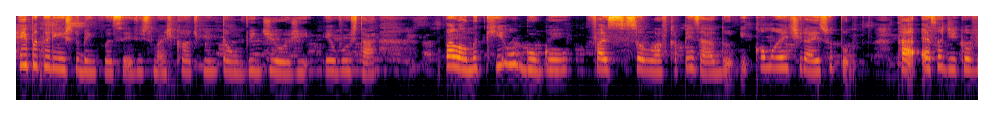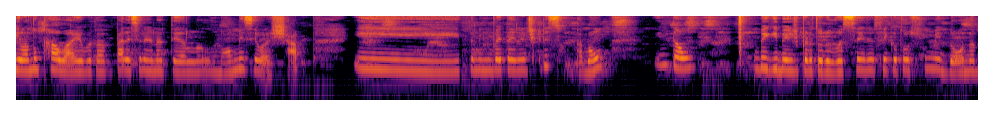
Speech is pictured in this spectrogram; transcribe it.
Hey baterinhas, tudo bem com vocês? Isso mais que ótimo. Então, no vídeo de hoje eu vou estar falando que o Google faz esse celular ficar pesado e como retirar isso tudo. Tá? Essa dica eu vi lá no Kawaii, eu vou estar aparecendo aí na tela o nome se eu achar. E também vai estar aí na descrição, tá bom? Então, um big beijo para todos vocês. Eu sei que eu tô sumidona.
